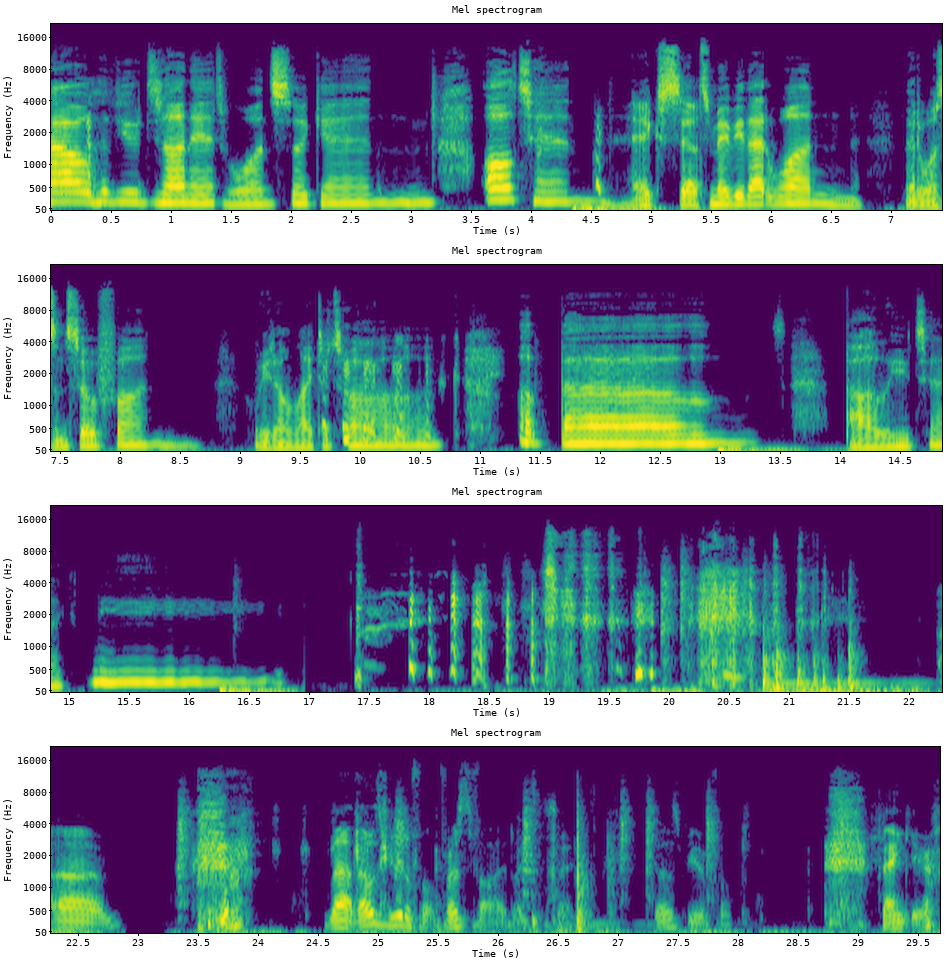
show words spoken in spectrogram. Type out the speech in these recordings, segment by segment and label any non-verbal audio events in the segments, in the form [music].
How have you done it once again? All ten, except maybe that one that wasn't so fun. We don't like to talk [laughs] about Polytechnique. [laughs] Um, [laughs] wow, that was beautiful. First of all, I'd like to say that was beautiful. [laughs] Thank you.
